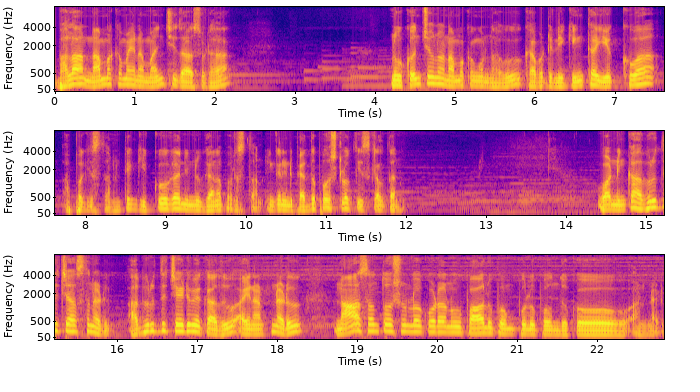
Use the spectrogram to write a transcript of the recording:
బలా నమ్మకమైన మంచి దాసుడా నువ్వు కొంచెంలో నమ్మకంగా ఉన్నావు కాబట్టి నీకు ఇంకా ఎక్కువ అప్పగిస్తాను. అంటే ఇంక ఎక్కువగా నిన్ను గనపరుస్తాను ఇంకా నిన్ను పెద్ద పోస్టులోకి తీసుకెళ్తాను. వాడిని ఇంకా అభివృద్ధి చేస్తున్నాడు. అభివృద్ధి చేయడమే కాదు ఆయన అంటున్నాడు నా సంతోషంలో కూడా నువ్వు పాలు పంపులు పొందుకో అన్నాడు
